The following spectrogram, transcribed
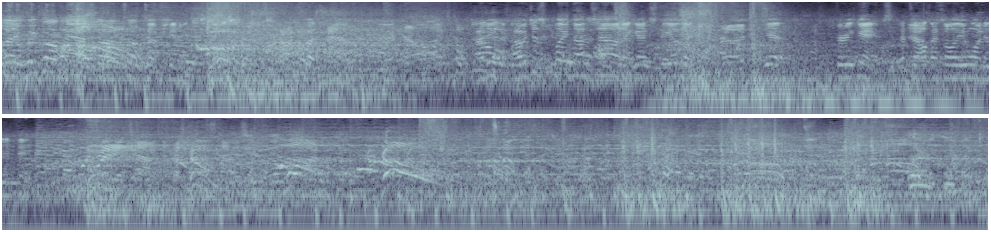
Like, we both have uh, fucked up shit on this game. But now, I, did, I would just play downtown against the other guy. Really? Yeah. Three games. That's all. That's all you wanted to do. Mention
